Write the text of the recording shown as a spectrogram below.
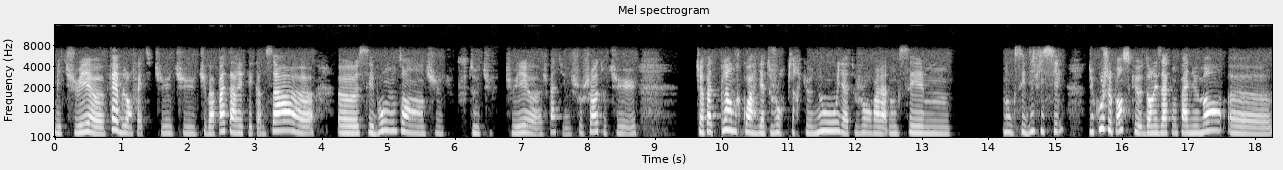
mais tu es euh, faible en fait, tu, tu, tu vas pas t'arrêter comme ça, euh, c'est bon, tu, tu, tu, es je sais pas, tu es une chochotte ou tu tu vas pas te plaindre quoi, il y a toujours pire que nous, il y a toujours voilà, donc c'est hum, donc c'est difficile. Du coup, je pense que dans les accompagnements, euh,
